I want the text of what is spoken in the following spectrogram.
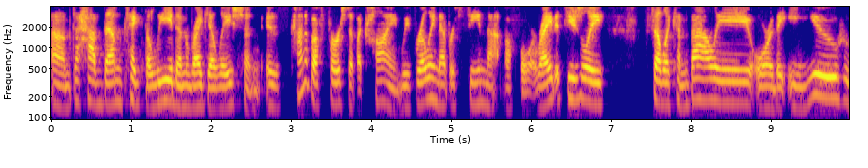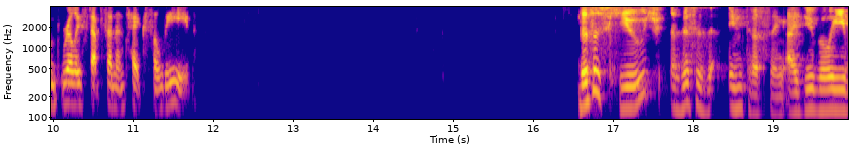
um, to have them take the lead in regulation is kind of a first of a kind. We've really never seen that before, right? It's usually Silicon Valley or the EU who really steps in and takes the lead. This is huge and this is interesting. I do believe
